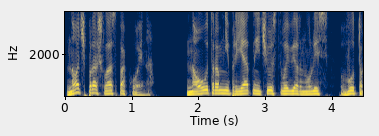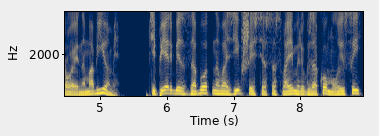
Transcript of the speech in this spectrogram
Ночь прошла спокойно. Но утром неприятные чувства вернулись в утроенном объеме. Теперь беззаботно возившийся со своим рюкзаком лысый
